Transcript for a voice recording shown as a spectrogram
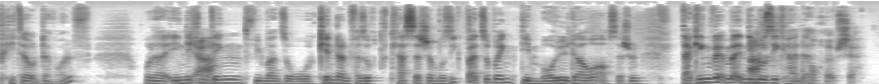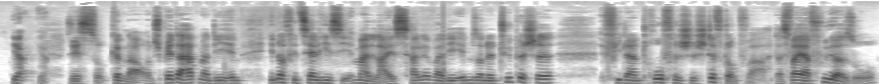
Peter und der Wolf oder ähnlichen ja. Dingen, wie man so Kindern versucht, klassische Musik beizubringen, die Moldau, auch sehr schön. Da gingen wir immer in die Ach, Musikhalle. Auch hübsch, ja. Ja. Siehst du, genau. Und später hat man die eben, inoffiziell hieß sie immer Leishalle, weil die eben so eine typische philanthropische Stiftung war. Das war ja früher so,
